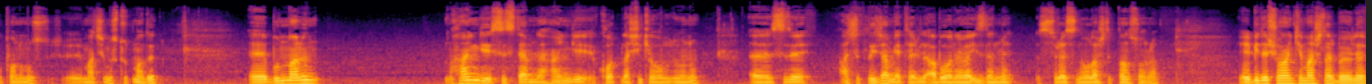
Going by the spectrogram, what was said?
kuponumuz, e, maçımız tutmadı. E, bunların hangi sistemle, hangi kodla şike olduğunu e, size açıklayacağım yeterli abone ve izlenme süresine ulaştıktan sonra. E, bir de şu anki maçlar böyle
